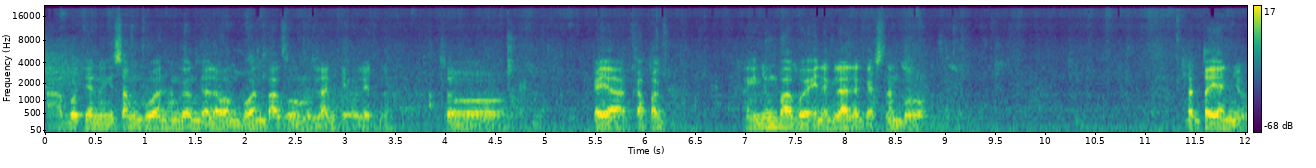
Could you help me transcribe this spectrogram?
Aabot yan ng isang buwan hanggang dalawang buwan bago maglandi ulit. No? So, kaya kapag ang inyong baboy ay naglalagas ng buhok, bantayan nyo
